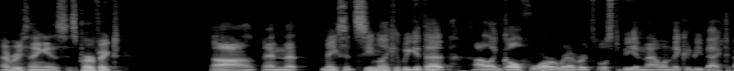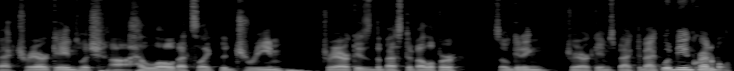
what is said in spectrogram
everything is is perfect, uh, and that makes it seem like if we get that uh, like Gulf War or whatever it's supposed to be in that one, they could be back to back Treyarch games. Which uh, hello, that's like the dream. Treyarch is the best developer. So getting Treyarch games back to back would be incredible.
